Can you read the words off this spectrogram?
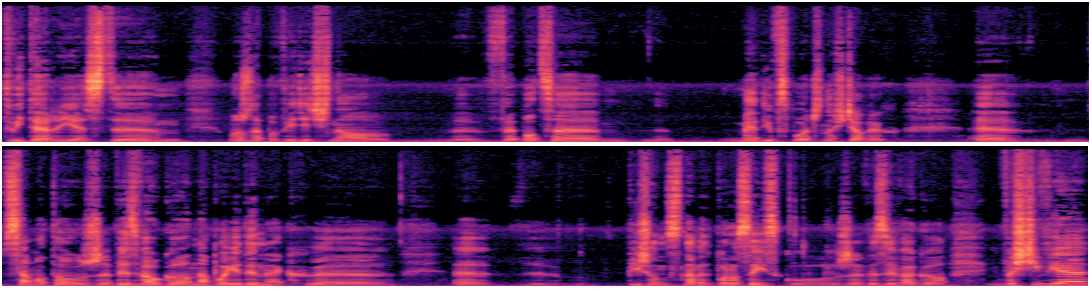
Twitter jest, można powiedzieć, no, w epoce mediów społecznościowych. E, Samo to, że wyzwał go na pojedynek, e, e, pisząc nawet po rosyjsku, że wyzywa go. Właściwie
